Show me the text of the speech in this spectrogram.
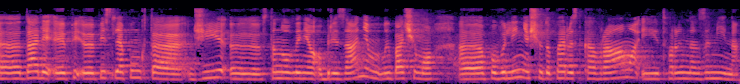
Е, Далі, е, пі- е, після пункта G е, встановлення обрізання, ми бачимо е, повеління щодо первістка Авраама і тваринна заміна.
